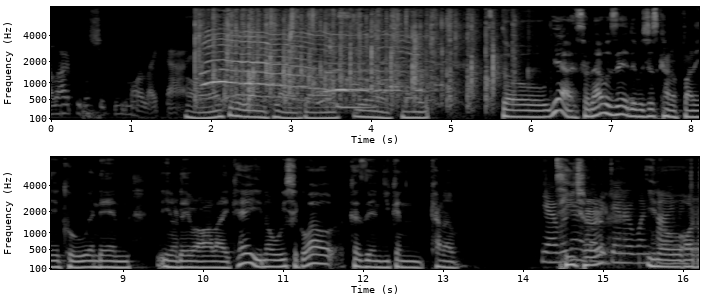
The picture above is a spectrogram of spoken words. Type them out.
a lot of people should be more like that. Oh, give a round of applause, guys. Yes. So yeah, so that was it. It was just kind of funny and cool. And then you know they were all like, "Hey, you know, we should go out because then you can kind of Yeah, we're teach her, go to dinner one you know, or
